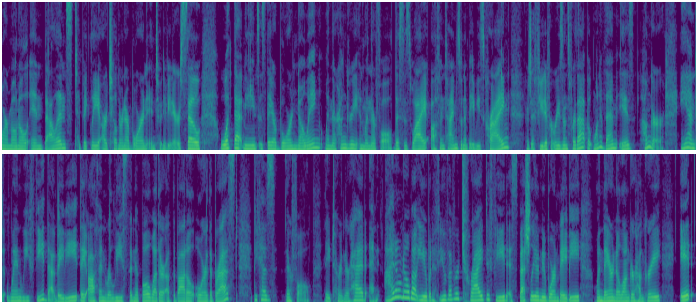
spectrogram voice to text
hormonal imbalance, typically our children are born intuitive eaters. So, what that means is they are born knowing when they're hungry and when they're full. This is why oftentimes when a baby's crying, there's a few different reasons for that, but one of them is hunger. And when we feed that baby, they often release the nipple, whether of the bottle or the breast, because they're full. They turn their head. And I don't know about you, but if you've ever tried to feed, especially a newborn baby, when they are no longer hungry, it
